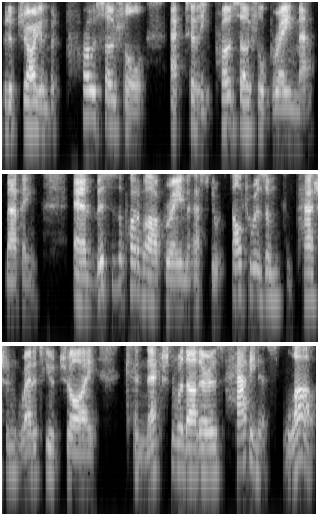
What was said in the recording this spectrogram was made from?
bit of jargon, but pro social activity, pro social brain map, mapping. And this is the part of our brain that has to do with altruism, compassion, gratitude, joy, connection with others, happiness, love.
